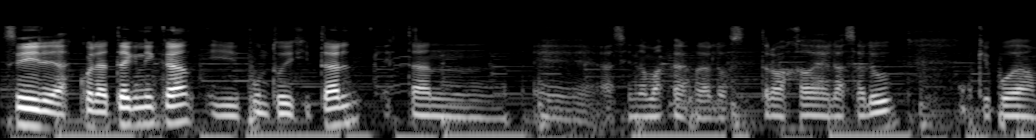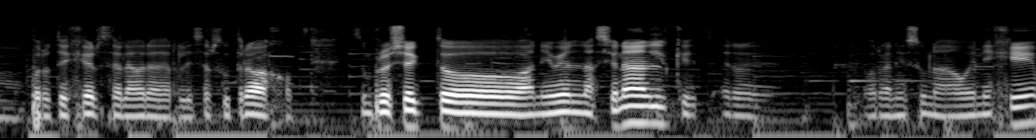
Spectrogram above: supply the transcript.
Sí, la escuela técnica y punto digital están eh, haciendo máscaras para los trabajadores de la salud que puedan protegerse a la hora de realizar su trabajo. Es un proyecto a nivel nacional que eh, organizó una ONG, eh,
